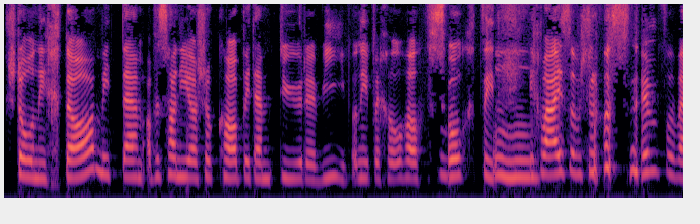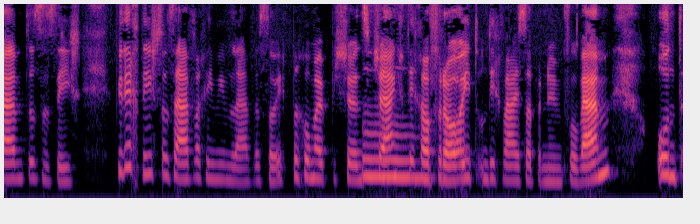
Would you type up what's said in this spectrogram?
stehe ich da mit dem, aber das habe ich ja schon gehabt bei dem teuren Wein, den ich bekommen habe aufs Hochzeit. Mhm. Ich weiß am Schluss nicht mehr, von wem das es ist. Vielleicht ist das einfach in meinem Leben so. Ich bekomme etwas Schönes Mhm. geschenkt, ich habe Freude und ich weiß aber nicht mehr von wem. Und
